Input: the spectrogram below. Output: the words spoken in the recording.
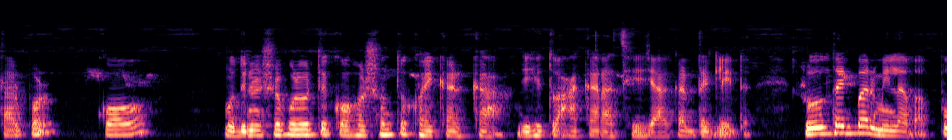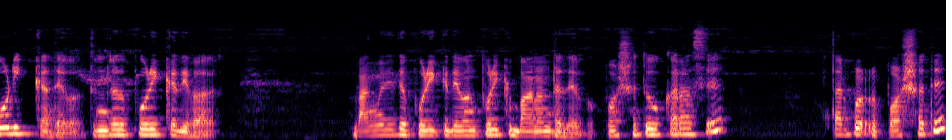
তারপর ক মদিনেশ্বর পরিবর্তে ক হসন্ত, ক্ষয়কার কা, যেহেতু আকার আছে, যে আকার থাকলে এটা রোল তো একবার মিলাবা, পরীক্ষা দেবো, তুমি তো পরীক্ষা দিবা। বাংলা দিতে পরীক্ষা দেবেন পরীক্ষা বানানটা দেখো, পশ্চাতে উকার আছে, তারপর পশ্চাতে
